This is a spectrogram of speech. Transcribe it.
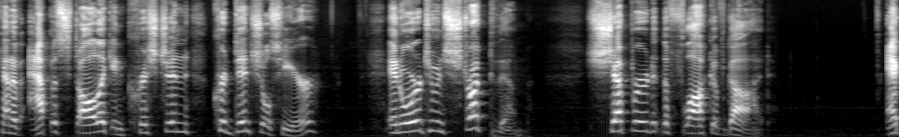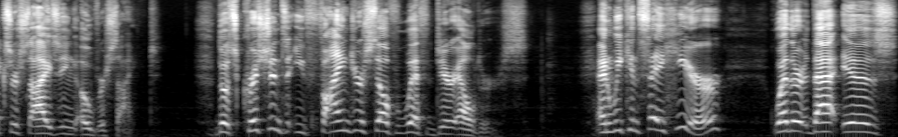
kind of apostolic and Christian credentials here in order to instruct them. Shepherd the flock of God, exercising oversight. Those Christians that you find yourself with, dear elders. And we can say here, whether that is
